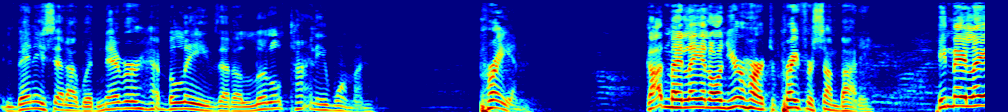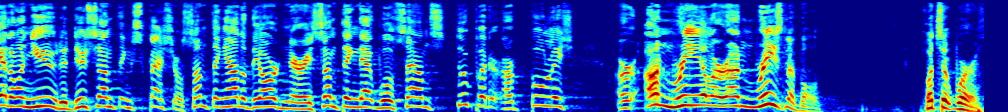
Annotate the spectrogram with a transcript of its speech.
And Benny said, I would never have believed that a little tiny woman praying. God may lay it on your heart to pray for somebody. He may lay it on you to do something special, something out of the ordinary, something that will sound stupid or foolish or unreal or unreasonable. What's it worth?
